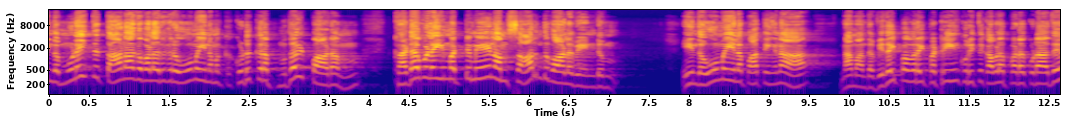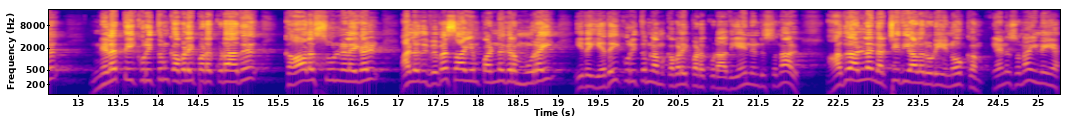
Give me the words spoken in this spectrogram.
இந்த முளைத்து தானாக வளர்கிற ஊமை நமக்கு கொடுக்கிற முதல் பாடம் கடவுளை மட்டுமே நாம் சார்ந்து வாழ வேண்டும். இந்த ஊமையில பார்த்தீங்கன்னா நாம் அந்த விதைப்பவரை பற்றியும் குறித்து கவலைப்படக்கூடாது நிலத்தை குறித்தும் கவலைப்படக்கூடாது கால சூழ்நிலைகள் அல்லது விவசாயம் பண்ணுகிற முறை இதை எதை குறித்தும் நாம் கவலைப்படக்கூடாது. ஏன் என்று சொன்னால் அது அல்ல நற்செய்தியாளருடைய நோக்கம். ஏன்னு சொன்னால் இன்னைய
